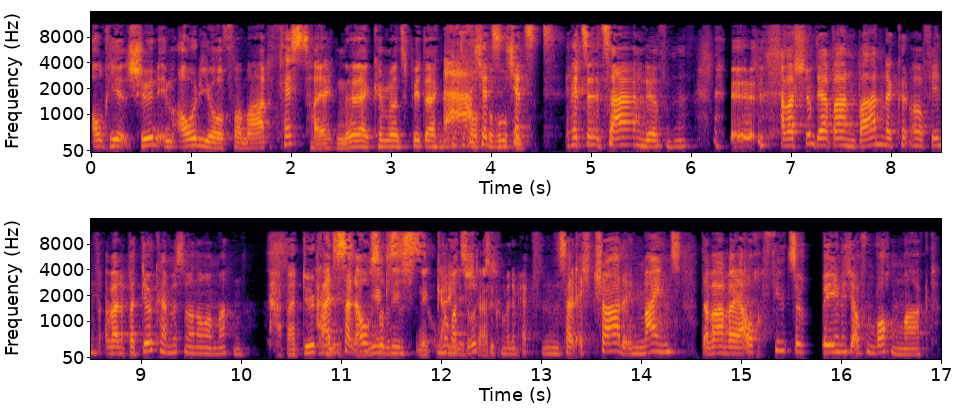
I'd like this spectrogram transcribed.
auch hier schön im Audioformat festhalten. Ne? Da können wir uns später ah, ich hätte, ich hätte, hätte jetzt sagen dürfen. Ne? aber stimmt, der Baden-Baden, da könnten wir auf jeden Fall, aber bei Dürkheim müssen wir nochmal machen. Aber Dürkheim aber das ist halt auch so, das ist, um nochmal zurückzukommen mit dem Äpfeln, das ist halt echt schade. In Mainz, da waren wir ja auch viel zu wenig auf dem Wochenmarkt.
